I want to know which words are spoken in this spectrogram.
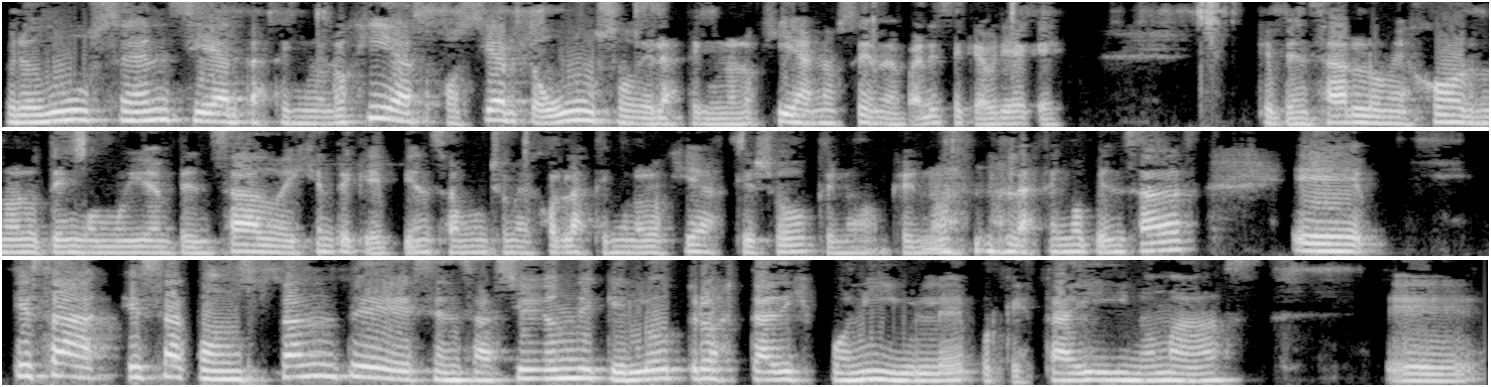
producen ciertas tecnologías o cierto uso de las tecnologías, no sé, me parece que habría que, que pensarlo mejor, no lo tengo muy bien pensado, hay gente que piensa mucho mejor las tecnologías que yo, que no, que no, las tengo pensadas, eh, esa, esa constante sensación de que el otro está disponible, porque está ahí nomás, eh,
